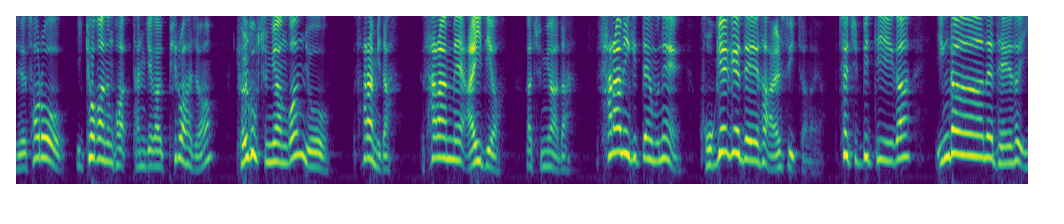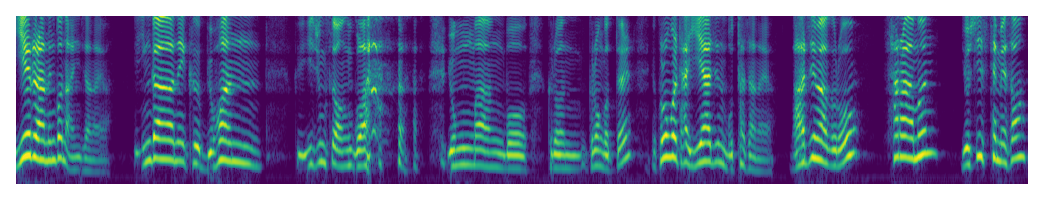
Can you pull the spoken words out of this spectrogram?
이제 서로 익혀가는 과- 단계가 필요하죠. 결국 중요한 건 요 사람이다. 사람의 아이디어가 중요하다. 사람이기 때문에 고객에 대해서 알 수 있잖아요. 챗 GPT가 인간에 대해서 이해를 하는 건 아니잖아요. 인간의 그 묘한 그 이중성과 욕망 뭐 그런 그런 것들 그런 걸 다 이해하지는 못하잖아요. 마지막으로 사람은 이 시스템에서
